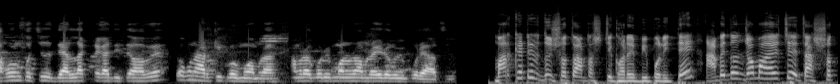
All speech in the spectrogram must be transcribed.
এখন করছে যে দেড় লাখ টাকা দিতে হবে তখন আর কি করব আমরা? আমরা গরিব মানুষ আমরা এরকমই পড়ে আছি। মার্কেটের দুইশত আঠাশটি ঘরের বিপরীতে আবেদন জমা হয়েছে চারশত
